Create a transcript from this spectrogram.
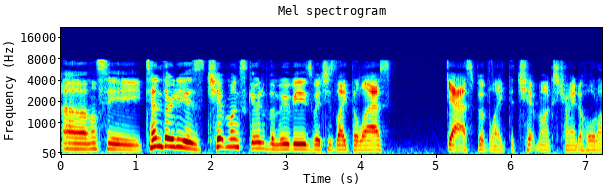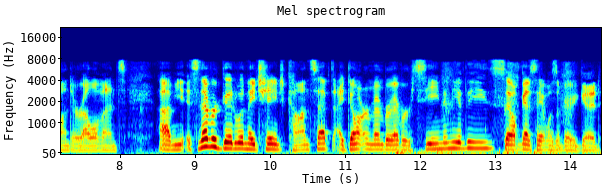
Um, let's see. 10:30 is Chipmunks Go to the Movies, which is like the last gasp of like the Chipmunks trying to hold on to relevance. Um, it's never good when they change concept. I don't remember ever seeing any of these, so I'm gonna say it wasn't very good.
